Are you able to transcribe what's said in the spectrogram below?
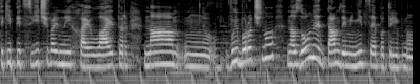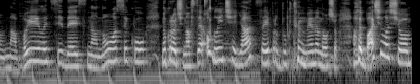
такий підсвічувальний хайлайтер на виборочно на зони там, де мені це потрібно. На вилиці, десь на носику. Ну, коротше, на все обличчя я цей продукт не наношу. Але бачила, що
